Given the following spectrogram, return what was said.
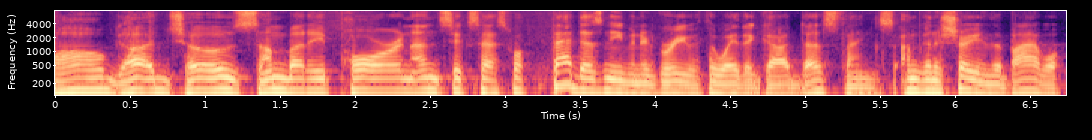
oh, God chose somebody poor and unsuccessful, that doesn't even agree with the way that God does things. I'm going to show you in the Bible,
